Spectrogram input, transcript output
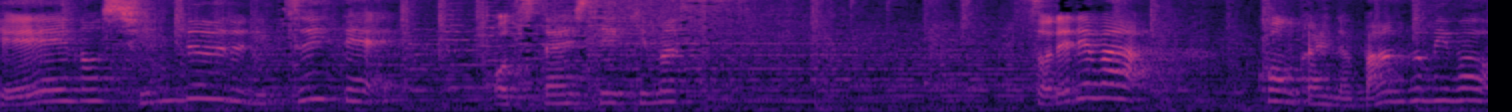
経営の新ルールについてお伝えしていきます。それでは今回の番組を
